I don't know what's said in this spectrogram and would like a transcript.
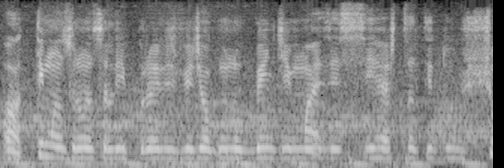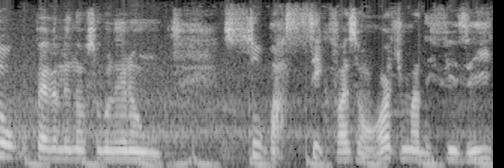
Ó, tem umas lanças ali pra eles vir jogando bem demais esse restante do jogo. Pega ali nosso goleirão Subassi que faz uma ótima defesa aí.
